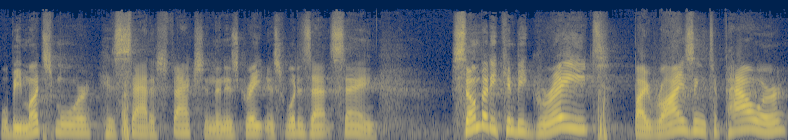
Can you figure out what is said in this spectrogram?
will be much more his satisfaction than his greatness. What is that saying? Somebody can be great by rising to power,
